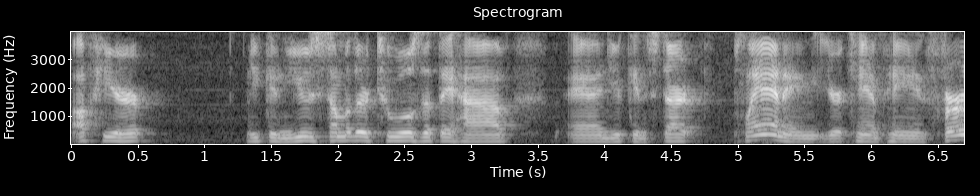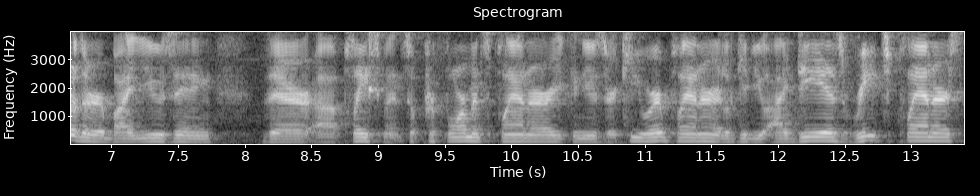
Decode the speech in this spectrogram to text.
up here. You can use some of their tools that they have and you can start planning your campaign further by using their uh, placement. So performance planner, you can use their keyword planner. It'll give you ideas, reach planners.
